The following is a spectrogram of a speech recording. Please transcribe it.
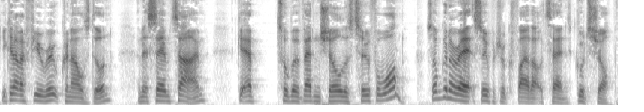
you could have a few root canals done, and at the same time, get a tub of head and shoulders two for one. So I'm going to rate Superdrug 5 out of 10. It's good shop.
